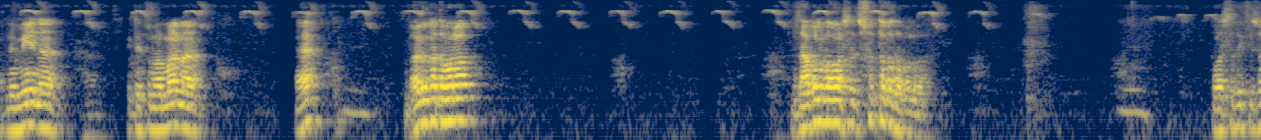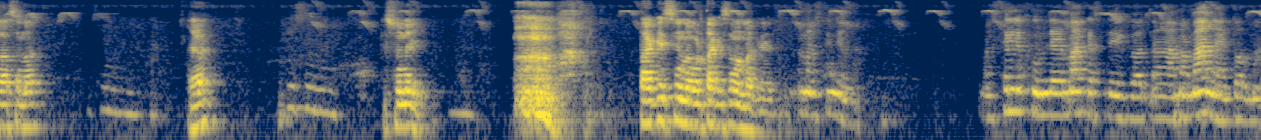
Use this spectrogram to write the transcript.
আপনি মেয়ে না? এটা তোমার মা না? হ্যাঁ? ভালো কথা বলো। যা বলব আমার সাথে সত্য কথা বলব তোমার সাথে কিছু আছে না? হ্যাঁ? কিছু নেই। তাকে চিনো আবার তাকে চিনো না ছেলে ফোন দেয় মার কাছ আমার মা নাই তোর মা।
